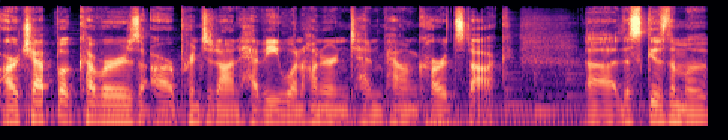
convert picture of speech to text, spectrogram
Our chapbook covers are printed on heavy 110 pound cardstock. Uh, this gives them a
